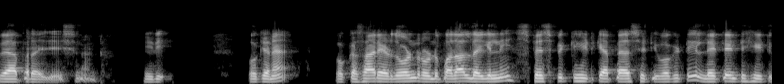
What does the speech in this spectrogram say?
Vaporization అంట. ఇది. ఓకేనా? ఒక్కసారి ఎడదోండి రెండు పదాలు తగిలినాయి. స్పెసిఫిక్ హీట్ కెపాసిటీ ఒకటి లెటెంట్ హీట్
